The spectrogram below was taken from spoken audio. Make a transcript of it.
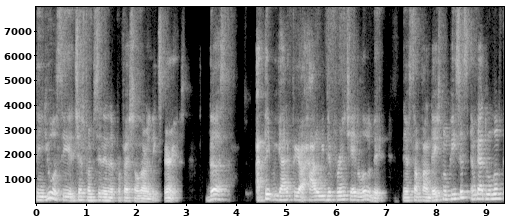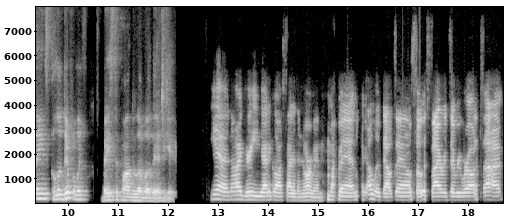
than you will see it just from sitting in a professional learning experience thus i think we got to figure out how do we differentiate a little bit there's some foundational pieces and we got to do a little things a little differently based upon the level of the educator yeah, no, I agree. You got to go outside of the norm. And my bad. Like I live downtown, so it's sirens everywhere all the time.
